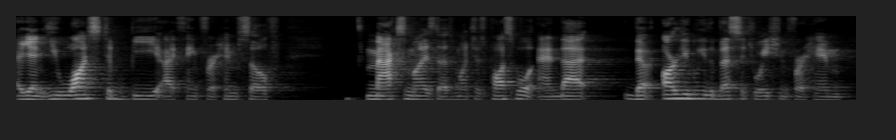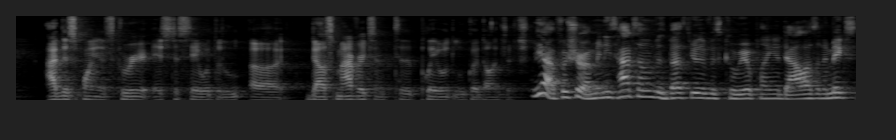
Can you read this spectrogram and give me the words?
again, he wants to be, I think, for himself, maximized as much as possible. And that the arguably the best situation for him at this point in his career is to stay with the uh, Dallas Mavericks and to play with Luka Doncic. Yeah, for sure. I mean, he's had some of his best years of his career playing in Dallas, and it makes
